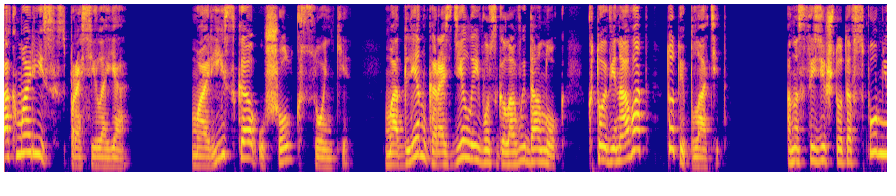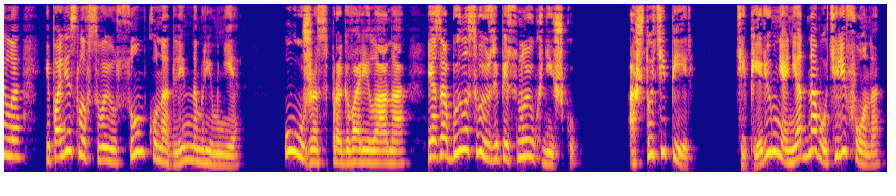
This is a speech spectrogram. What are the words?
Как Марис, спросила я. Мариска ушел к Соньке. Мадленка раздела его с головы до ног. Кто виноват, тот и платит. Анастези что-то вспомнила и полезла в свою сумку на длинном ремне. «Ужас!» – проговорила она. «Я забыла свою записную книжку». «А что теперь?» «Теперь у меня ни одного телефона.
